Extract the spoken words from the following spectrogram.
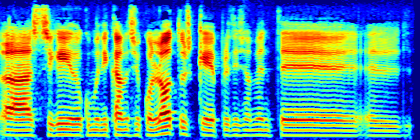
ha seguido comunicándose con Lotus que precisamente el,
